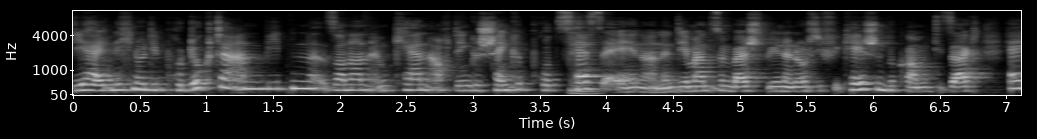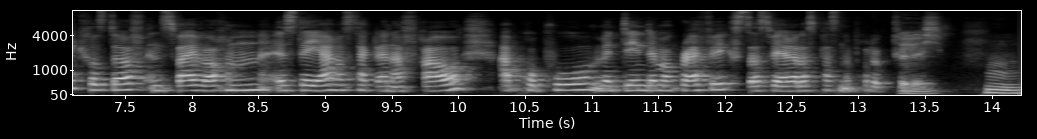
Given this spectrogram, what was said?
die halt nicht nur die Produkte anbieten, sondern im Kern auch den Geschenkeprozess mhm. erinnern, indem man zum Beispiel eine Notification bekommt, die sagt, hey Christoph, in zwei Wochen ist der Jahrestag deiner Frau. Apropos mit den Demographics, das wäre das passende Produkt für mhm. dich. Mhm.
